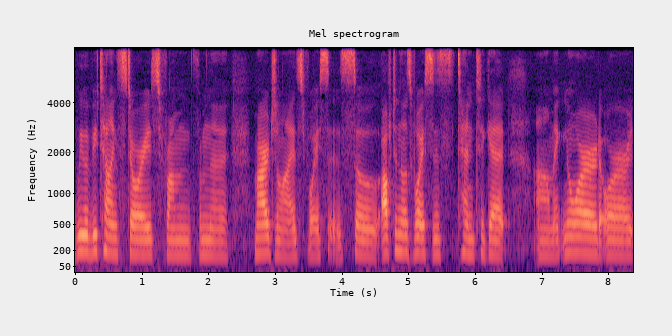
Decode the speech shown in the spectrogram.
We would be telling stories from, from the marginalized voices. So often those voices tend to get um, ignored or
